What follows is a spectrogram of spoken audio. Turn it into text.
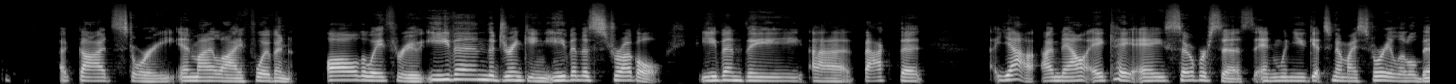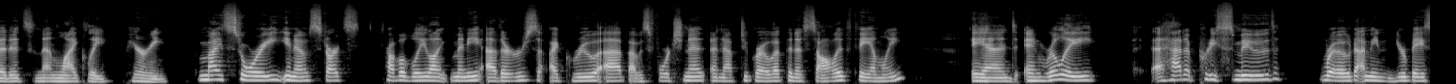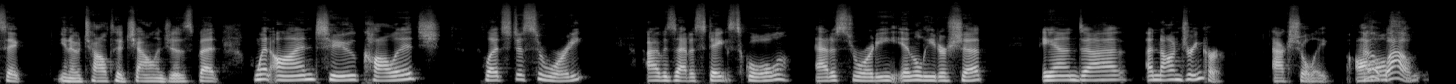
a God story in my life, woven all the way through, even the drinking, even the struggle, even the uh, fact that, yeah, I'm now AKA sober sis. And when you get to know my story a little bit, it's an unlikely pairing. My story, you know, starts probably like many others. I grew up, I was fortunate enough to grow up in a solid family and, and really had a pretty smooth road. I mean, your basic, you know, childhood challenges, but went on to college, pledged a sorority. I was at a state school at a sorority in leadership and uh, a non drinker, actually. Oh, wow. through-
